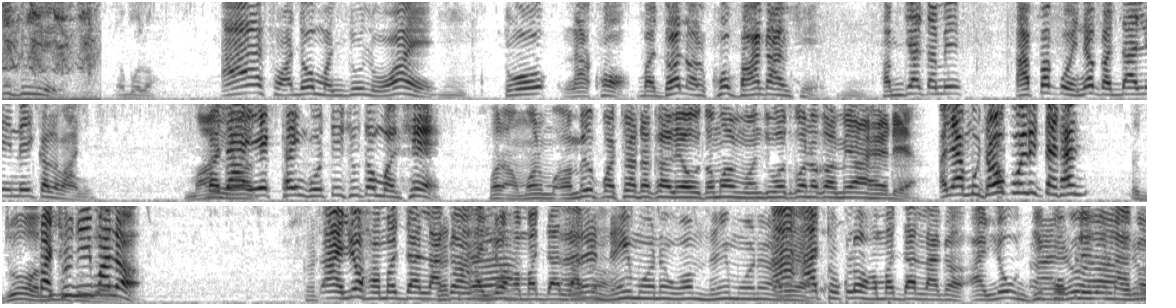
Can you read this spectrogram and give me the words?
કીધું એ. બોલો. આ સ્વાદો મંજૂર હોય તો લાખો બધાને અલખો ભાગ આવશે. સમજ્યા તમે? આપ કોઈને ગદ્દાલી નહીં કરવાની. બધા એક થઈને ગોતીશું તો મળશે. પણ અમર અમે પચાસ ટકા લેવું તમારે મંજૂર હોત કોને કે અમે આ હેડે. અલ્યા હું જાઉં પોલીસ સ્ટેશન. જો કશું નહીં મળે. આલ્યો સમજદાર લાગે આલ્યો સમજદાર અરે નહીં મોને ઓમ નહીં મોને આ આ છોકરો સમજદાર લાગે. આલ્યો ઊંધી ખોપડીનો લાગે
